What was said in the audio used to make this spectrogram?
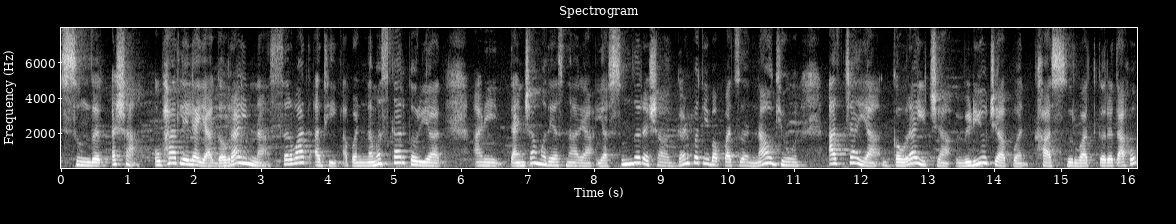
सुंदर अशा उभारलेल्या या गौराईंना सर्वात आधी आपण नमस्कार करूयात आणि त्यांच्यामध्ये असणाऱ्या या सुंदर अशा गणपती बाप्पाचं नाव घेऊन आजच्या या गौराईच्या व्हिडिओची आपण खास सुरुवात करत आहोत.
